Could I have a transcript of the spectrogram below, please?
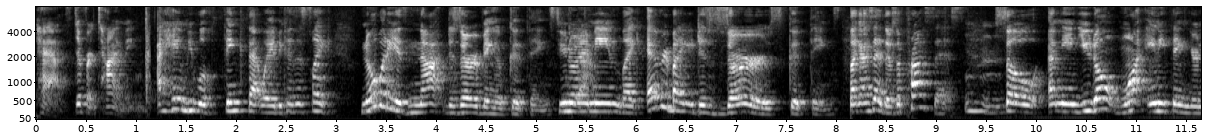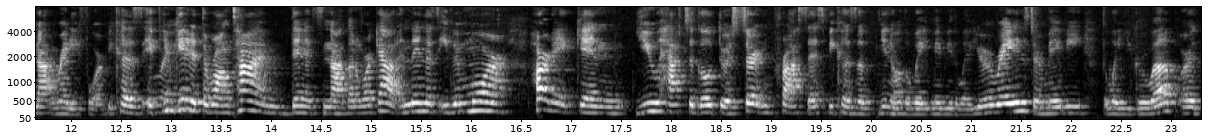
paths, different timing. I hate when people think that way because it's like nobody is not deserving of good things. You know what I mean? Like everybody deserves good things. Like I said, there's a process. Mm-hmm. So I mean, you don't want anything you're not ready for because if you get it at the wrong time, then it's not going to work out, and then that's even more heartache. And you have to go through a certain process because of you know the way maybe the way you were raised or maybe the way you grew up or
